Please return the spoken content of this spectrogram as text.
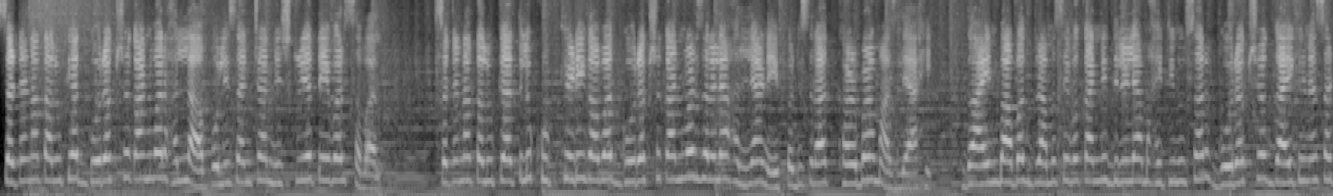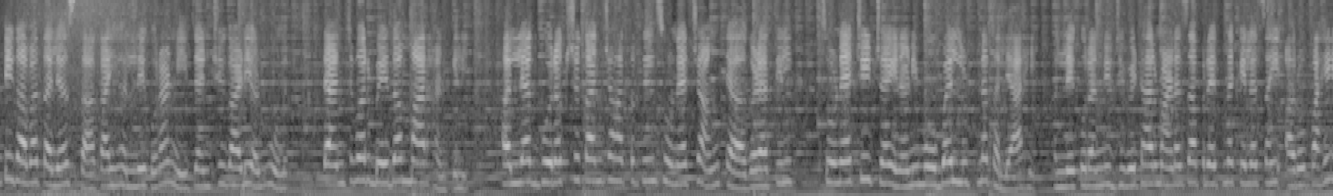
सटाणा तालुक्यात गोरक्षकांवर हल्ला पोलिसांच्या निष्क्रियतेवर सवाल. सटाणा तालुक्यातील खुपखेडी गावात गोरक्षकांवर झालेल्या हल्ल्याने परिसरात खळबळ माजले आहे. गायींबाबत ग्रामसेवकांनी दिलेल्या माहितीनुसार गोरक्षक गाय घेण्यासाठी गावात आले असता काही हल्लेखोरांनी त्यांची गाडी अडवून त्यांच्यावर बेदम मारहाण केली. हल्ल्यात गोरक्षकांच्या हातातील सोन्याच्या अंगठ्या गळ्यातील सोन्याची चैन आणि मोबाईल लुटण्यात आले आहे. हल्लेखोरांनी जीवेठार मारण्याचा प्रयत्न केल्याचाही आरोप आहे.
